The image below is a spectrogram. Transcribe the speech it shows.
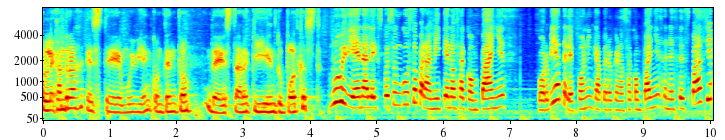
Hola Alejandra, este, muy bien, contento de estar aquí en tu podcast. Muy bien, Alex, pues un gusto para mí que nos acompañes por vía telefónica, pero que nos acompañes en este espacio.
